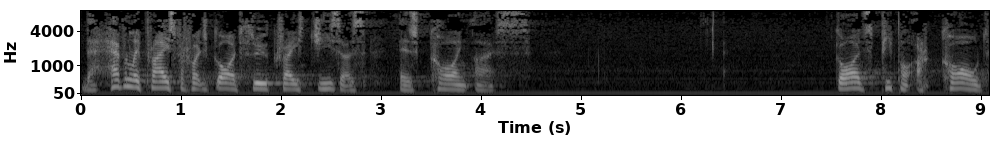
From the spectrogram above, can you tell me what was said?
the heavenly prize for which God, through Christ Jesus, is calling us. God's people are called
